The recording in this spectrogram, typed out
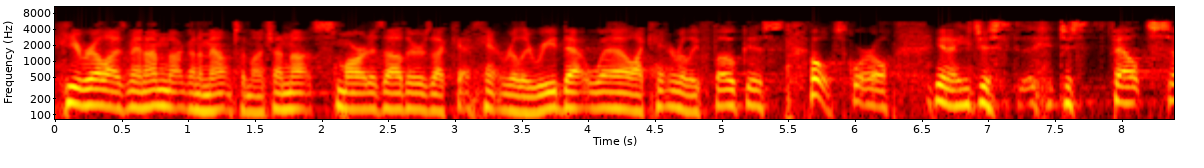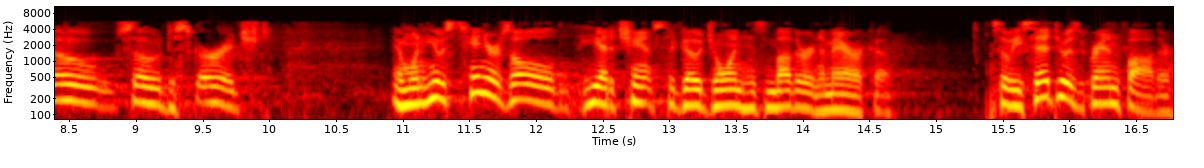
he realized, man, I'm not going to amount to much. I'm not smart as others. I can't really read that well. I can't really focus. Oh, squirrel. You know, he just, he just felt so, so discouraged. And when he was 10 years old, he had a chance to go join his mother in America. So he said to his grandfather,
